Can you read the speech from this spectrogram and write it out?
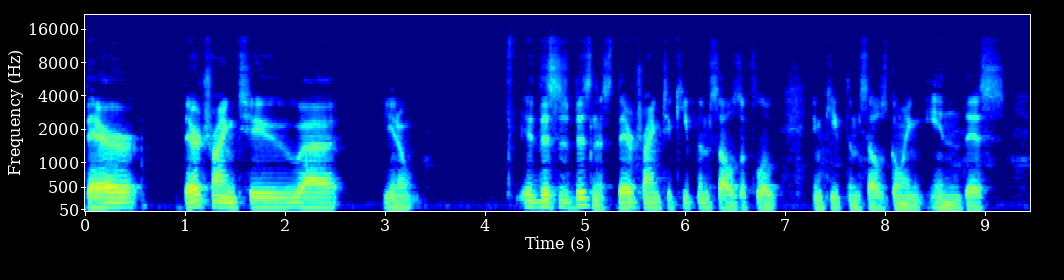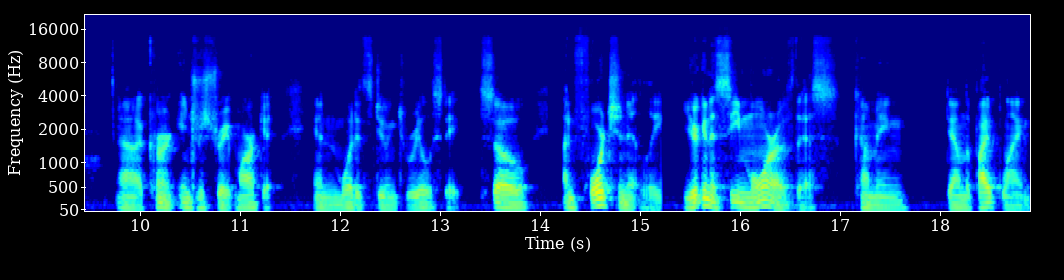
they're they're trying to uh, you know this is business they're trying to keep themselves afloat and keep themselves going in this uh, current interest rate market and what it's doing to real estate so unfortunately you're going to see more of this coming down the pipeline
